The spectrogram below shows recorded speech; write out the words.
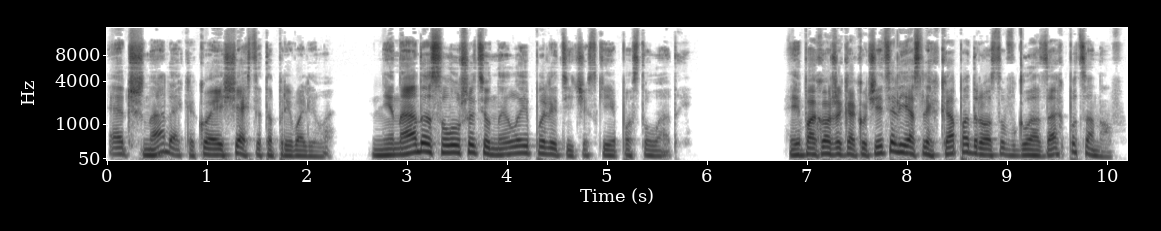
Это ж надо, какое счастье-то привалило. Не надо слушать унылые политические постулаты. И, похоже, как учитель, я слегка подрос в глазах пацанов.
